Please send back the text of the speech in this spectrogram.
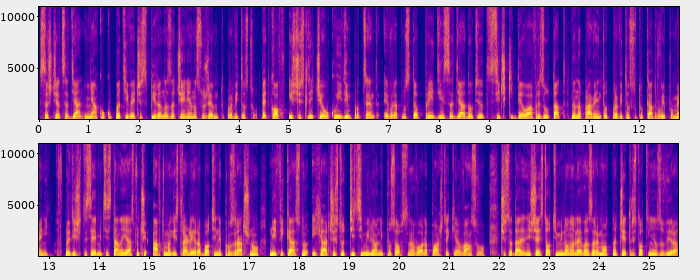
Същият съдя няколко пъти вече спира назначение на служебното правителство. Петков изчисли, че около 1% е вероятността при един съдя да отидат всички дела в резултат на направените от правителството кадрови промени. В предишните седмици стана ясно, че автомагистрали работи непрозрачно, неефикасно и харчи стотици милиони по собствена воля, плащайки авансово. Че са дадени 600 милиона лева за ремонт на 400 язовира,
